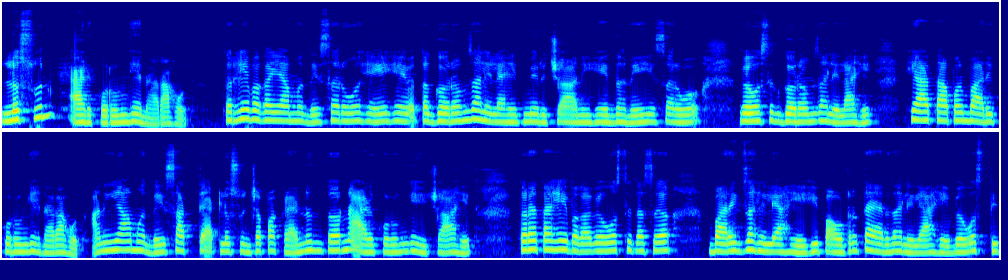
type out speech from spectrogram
लसूण ॲड करून घेणार आहोत. तर हे बघा यामध्ये सर्व हे हे आता गरम झालेले आहेत मिरच्या आणि हे धने हे सर्व व्यवस्थित गरम झालेलं आहे. हे आता आपण बारीक करून घेणार आहोत आणि यामध्ये सात ते आठ लसूणच्या पाकळ्या नंतर ॲड करून घ्यायच्या आहेत. तर आता हे बघा व्यवस्थित असं बारीक झालेले आहे ही पावडर तयार झालेली आहे व्यवस्थित.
